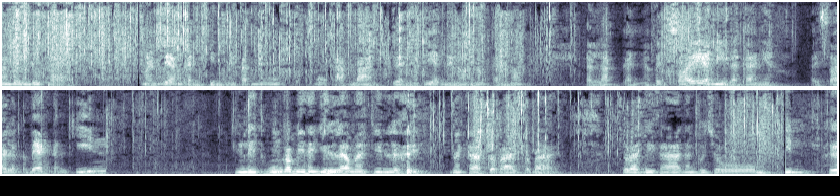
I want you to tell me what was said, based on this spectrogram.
มาเบิ่งดูค่ะ มาแบ่งกันกินนะครับมูมูขางบ้านเพื่อนนักเรียนน้อยๆน้องกันเนาะกันรักกันนะไปซอยอันนี้แหละค่ะเนี่ย ไปซอยแล้วก็แบ่งกันกิน อยู่ในถุงก็มีให้กินแล้วมากินเลยนะคะ สบายสบายสวัสดีค่ะท่านผู้ชม กินเพลิ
